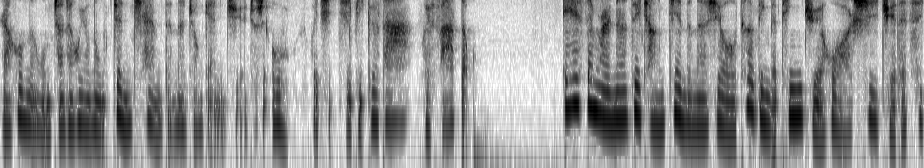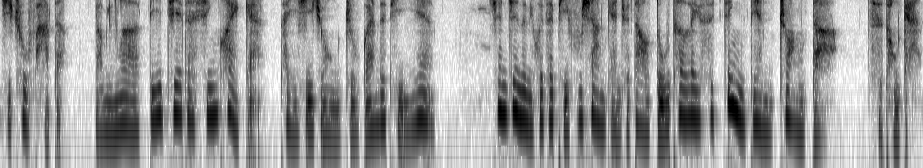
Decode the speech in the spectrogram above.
然后呢，我们常常会有那种震颤的那种感觉，就是哦，会起鸡皮疙瘩，会发抖。ASMR 呢，最常见的呢是有特定的听觉或视觉的刺激触发的，表明了低阶的新快感，它也是一种主观的体验。甚至呢，你会在皮肤上感觉到独特类似静电状的刺痛感。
